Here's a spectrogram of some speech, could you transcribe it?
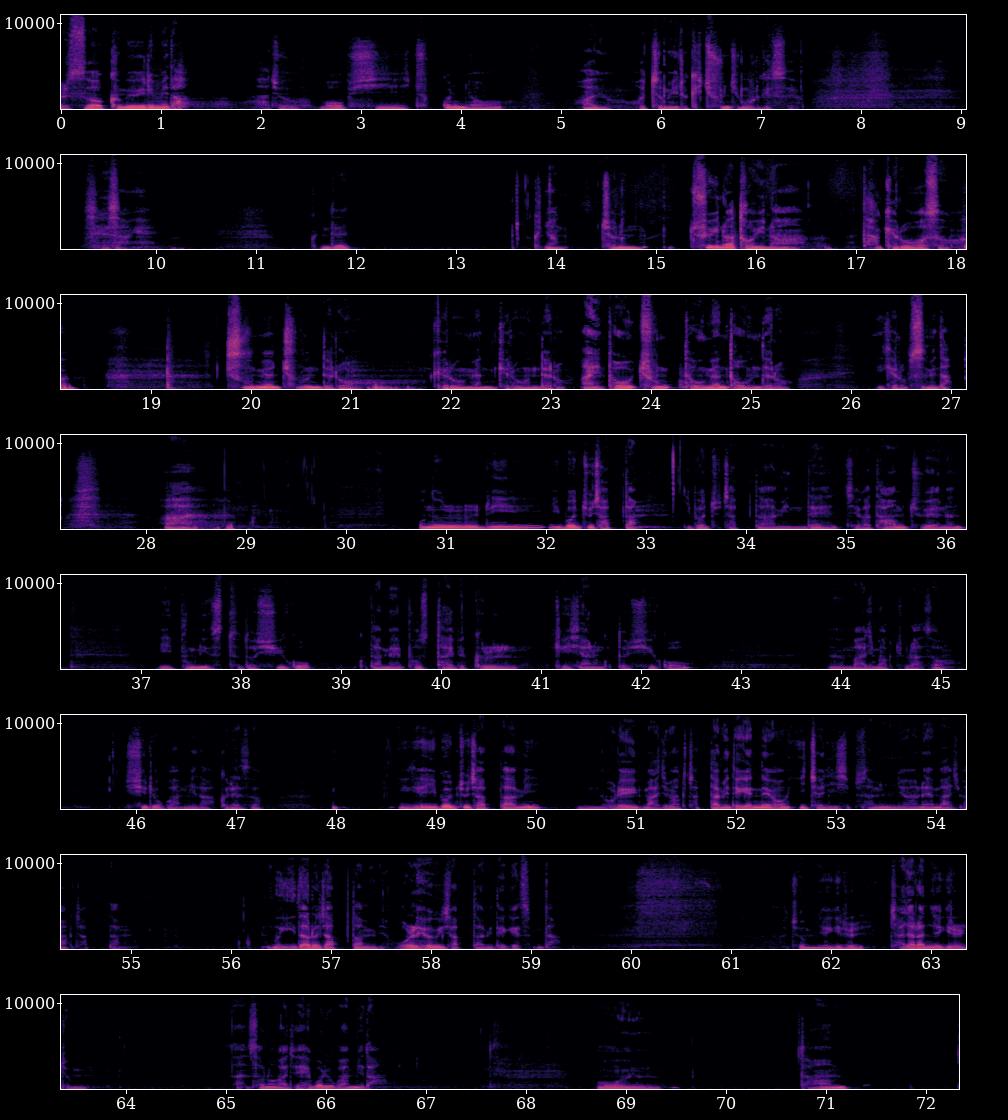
벌써 금요일입니다. 아주 몹시 춥군요. 아유, 어쩌면 이렇게 추운지 모르겠어요. 세상에. 근데 그냥 저는 추위나 더위나 다 괴로워서 추우면 추운 대로 괴로우면 괴로운 대로 아니 더 추, 더우면 더운 대로 괴롭습니다. 아 오늘이 이번 주 잡담, 이번 주 잡담인데 제가 다음 주에는 이 북리스트도 쉬고 그 다음에 포스타입에 글을 게시하는 것도 쉬고 어, 마지막 주라서 쉬려고 합니다. 그래서 이게 이번 주 잡담이 음, 올해의 마지막 잡담이 되겠네요. 2023년의 마지막 잡담. 뭐 이달의 잡담, 올해의 잡담이 되겠습니다. 좀 얘기를 자잘한 얘기를 좀 한 서너 가지 해보려고 합니다. 어, 다음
